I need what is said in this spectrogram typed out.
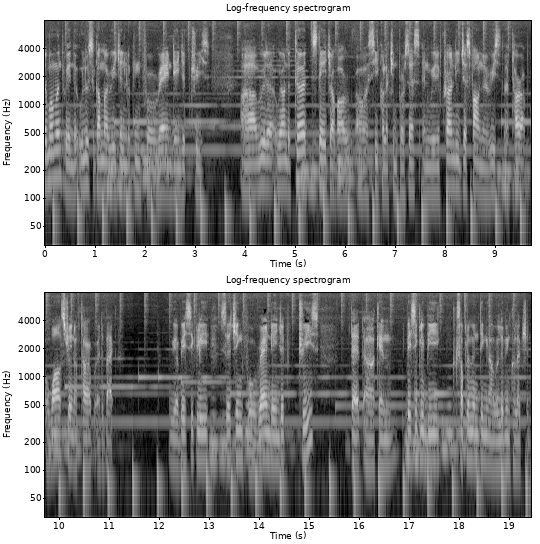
the moment, we're in the Ulu Segama region looking for rare endangered trees. Uh, we're, we're, on the third stage of our, our, seed collection process and we've currently just found a, a tarap, a wild strain of tarap at the back. We are basically searching for rare endangered trees that uh, can basically be supplementing our living collection.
